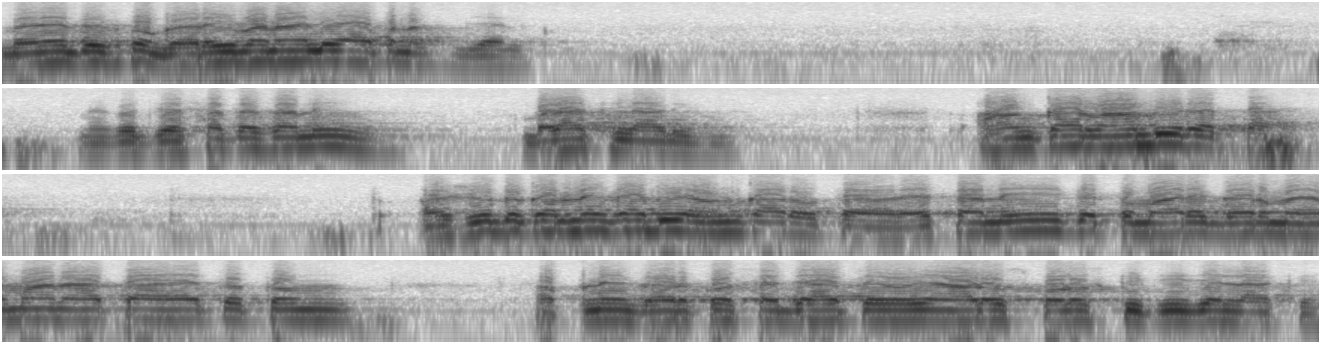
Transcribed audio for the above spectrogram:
मैंने तो इसको घर ही बना लिया अपना, जेल को। मेरे को जैसा तैसा नहीं हूँ, बड़ा खिलाड़ी हूँ। अहंकार वहाँ भी रहता है। तो अशुद्ध करने का भी अहंकार होता है। ऐसा नहीं है कि तुम्हारे घर मेहमान आता है तो तुम अपने घर को सजाते हो या अड़ोस पड़ोस की चीज़ें लाके।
